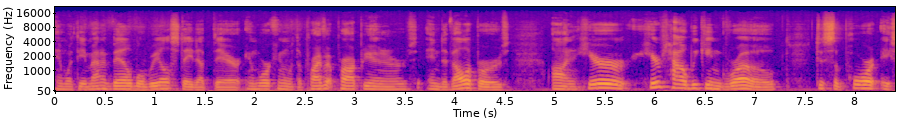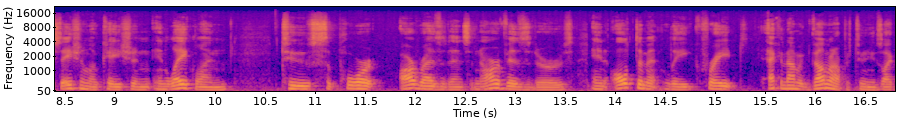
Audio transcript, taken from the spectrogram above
and with the amount of available real estate up there, and working with the private property owners and developers on here, here's how we can grow to support a station location in Lakeland to support our residents and our visitors and ultimately create economic development opportunities like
